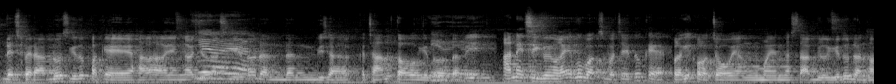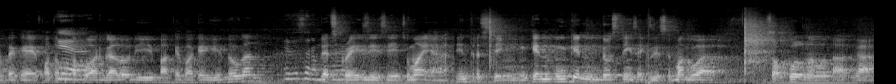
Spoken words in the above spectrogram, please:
desperados gitu pakai hal-hal yang nggak jelas Iya, iya. gitu dan dan bisa kecantol gitu Iya, tapi aneh sih gue makanya gue baca baca itu kayak apalagi kalau cowok yang lumayan nggak stabil gitu dan sampai kayak foto-foto Iya. keluarga lo dipakai-pakai gitu kan Itu serem that's banget. crazy sih cuma ya interesting mungkin mungkin those things exist cuma gue so cool nggak mau tak nggak.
